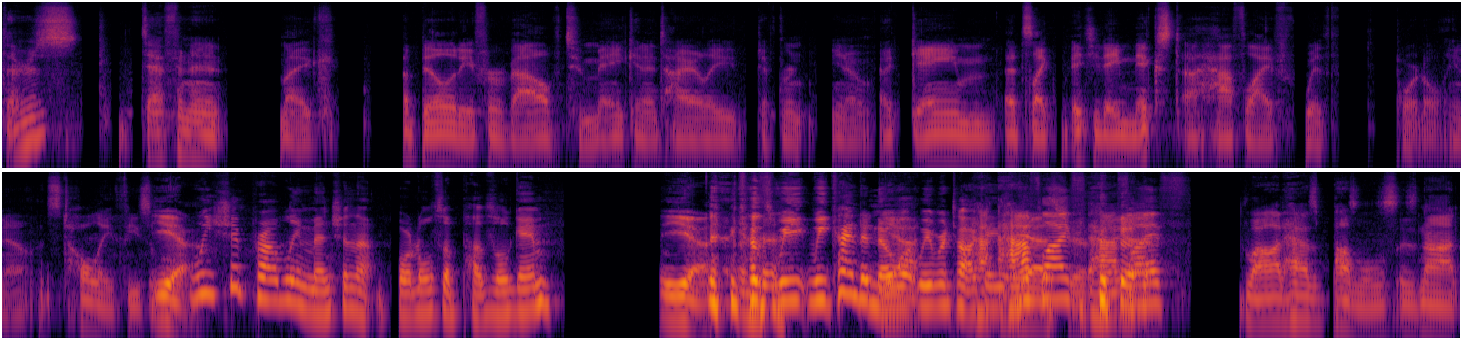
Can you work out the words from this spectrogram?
there's definite like ability for Valve to make an entirely different, you know, a game that's like if they mixed a Half Life with Portal, you know, it's totally feasible. Yeah. we should probably mention that Portal's a puzzle game Yeah. because we we kind of know Yeah. what we were talking. About. Half Life, true. Half Life, while it has puzzles, is not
